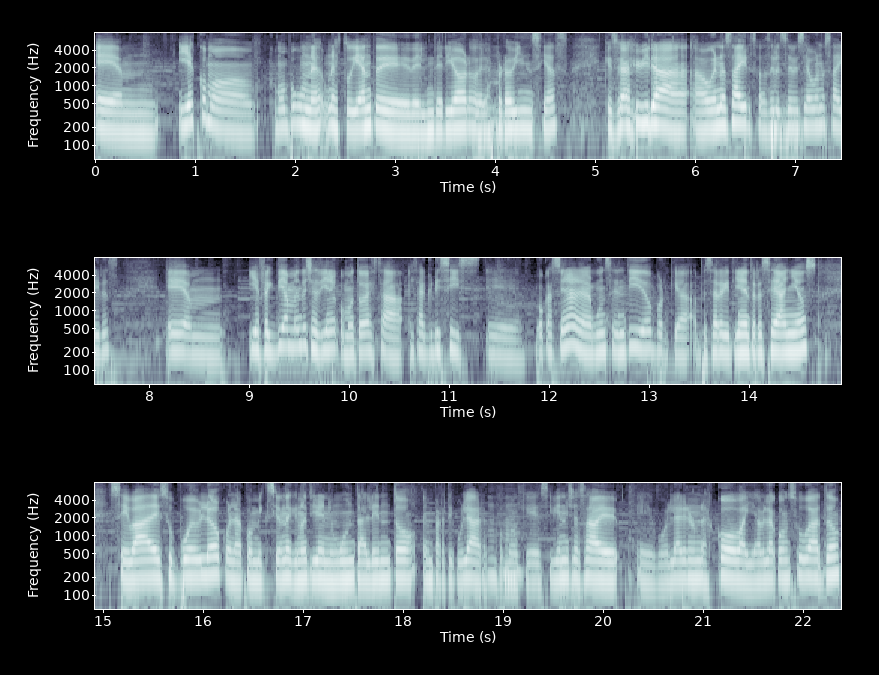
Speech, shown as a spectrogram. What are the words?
eh, y es como, como un poco una, una estudiante de- del interior o de las provincias que se va a vivir a, a Buenos Aires, o a hacer el CBC a Buenos Aires. Eh, y efectivamente ella tiene como toda esta, esta crisis eh, vocacional en algún sentido, porque a pesar de que tiene 13 años, se va de su pueblo con la convicción de que no tiene ningún talento en particular. Como que si bien ella sabe eh, volar en una escoba y habla con su gato,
